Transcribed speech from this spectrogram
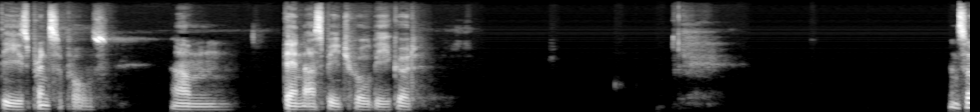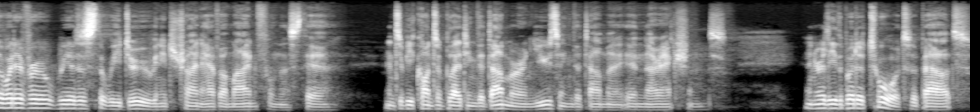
these principles, um, then our speech will be good. And so, whatever it is that we do, we need to try and have our mindfulness there and to be contemplating the Dhamma and using the Dhamma in our actions. And really, the Buddha taught about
